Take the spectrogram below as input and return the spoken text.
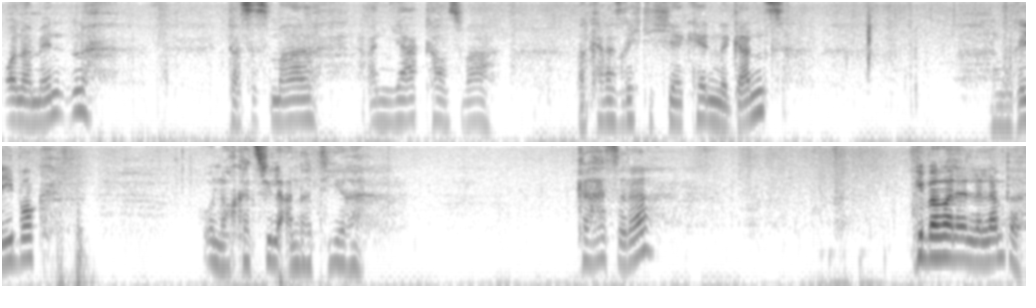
Ornamenten, dass es mal ein Jagdhaus war. Man kann das richtig hier erkennen. Eine Gans, ein Rehbock und noch ganz viele andere Tiere. Krass, oder? Gib mir mal eine Lampe.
